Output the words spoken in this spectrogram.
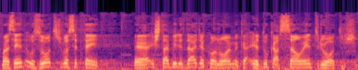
mas os outros você tem é, estabilidade econômica, educação, entre outros.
